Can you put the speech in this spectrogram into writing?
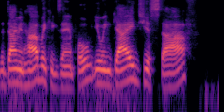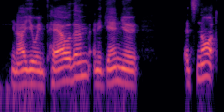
the Damien Hardwick example. You engage your staff. You know, you empower them, and again, you. It's not.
